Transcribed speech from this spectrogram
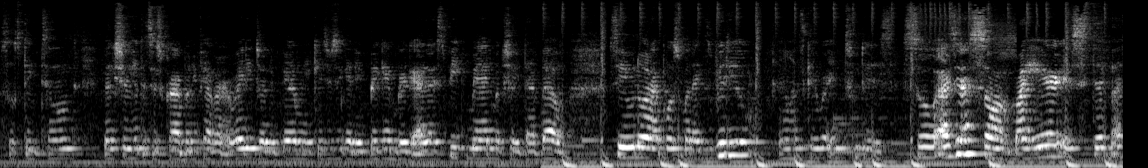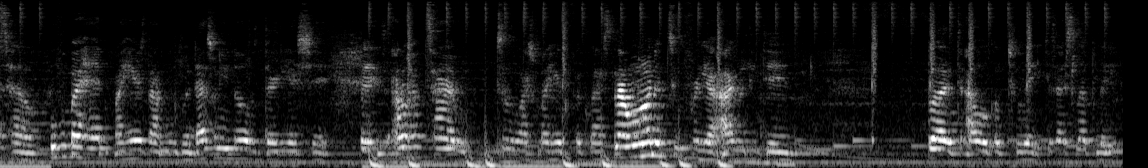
so stay tuned. Make sure you hit the subscribe button if you haven't already. Join the family in case you're getting bigger and bigger as I speak, man. Make sure you hit that bell so you know when I post my next video. And let's get right into this. So as you saw, my hair is stiff as hell. Moving my head, my hair is not moving. That's when you know it's dirty as shit. But I don't have time to wash my hair for class. And I wanted to for y'all, I really did. But I woke up too late because I slept late.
